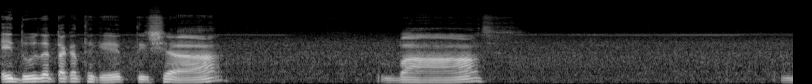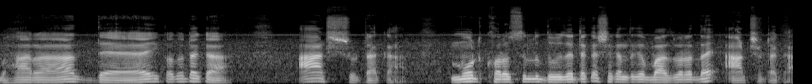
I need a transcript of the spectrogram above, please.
এই দুই হাজার টাকা থেকে তৃষা বাস ভাড়া দেয় কত টাকা? আটশো টাকা। মোট খরচ ছিল দুই হাজার টাকা, সেখান থেকে বাস ভাড়া দেয় আটশো টাকা।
